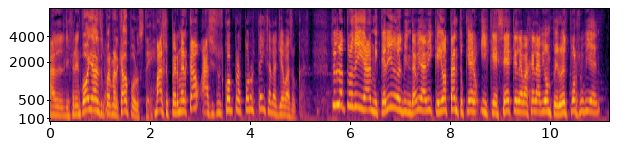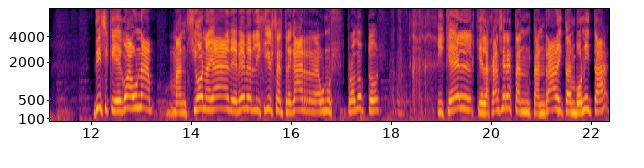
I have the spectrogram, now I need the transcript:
al diferente. Voy al supermercado por usted. Va al supermercado, hace sus compras por usted y se las lleva a su casa. Entonces el otro día, mi querido Elvin David David, que yo tanto quiero y que sé que le bajé el avión, pero es por su bien, dice que llegó a una mansión allá de Beverly Hills a entregar unos productos y que él, que la casa era tan, tan rara y tan bonita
